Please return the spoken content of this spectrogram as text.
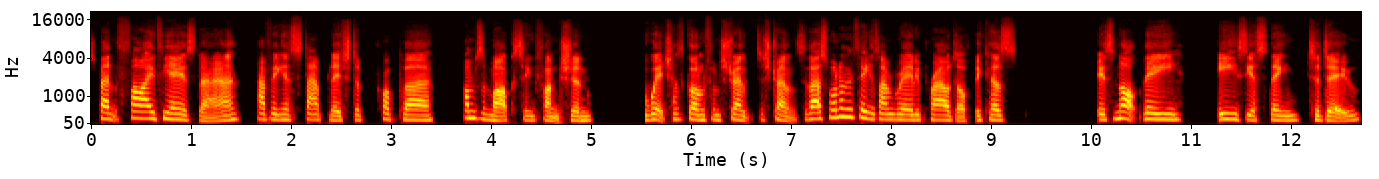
spent five years there having established a proper comms and marketing function, which has gone from strength to strength. So that's one of the things I'm really proud of because it's not the easiest thing to do.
